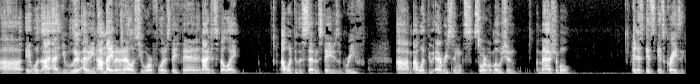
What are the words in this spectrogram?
Uh, it was, I, I, you, I mean, I'm not even an LSU or a Florida State fan, and I just felt like I went through the seven stages of grief. Um, I went through every single sort of emotion imaginable, and it's it's it's crazy.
